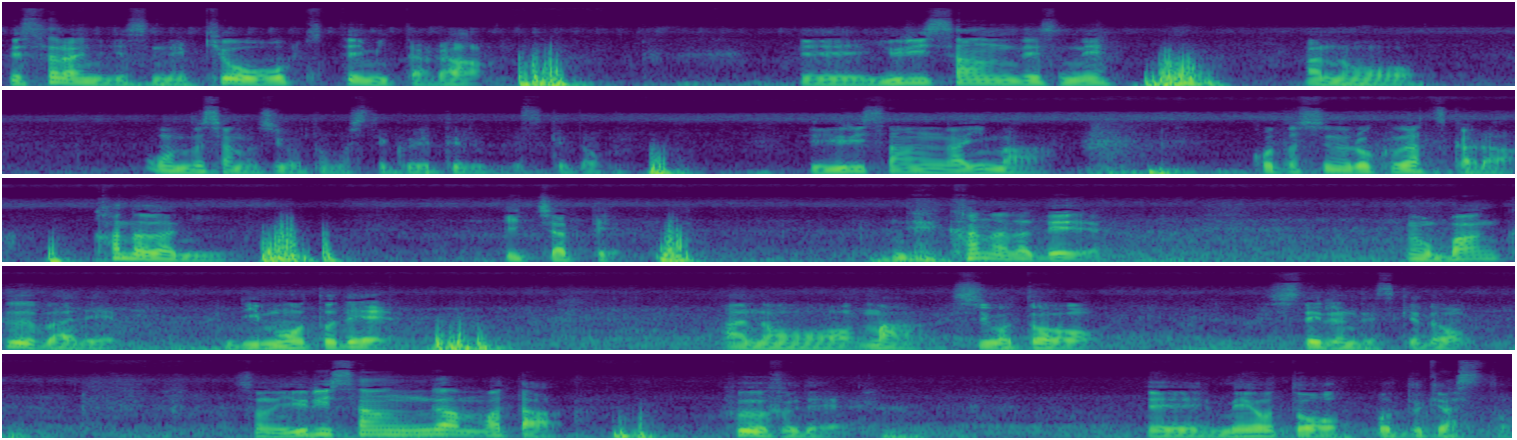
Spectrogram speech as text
でさらにですね今日起きてみたら、えー、ゆりさんですね。あの温度車の仕事もしてくれてるんですけどゆりさんが今今年の6月からカナダに行っちゃってでカナダでのバンクーバーでリモートであのまあ仕事をしてるんですけどそのゆりさんがまた夫婦で、えー、夫婦ポッドキャスト。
